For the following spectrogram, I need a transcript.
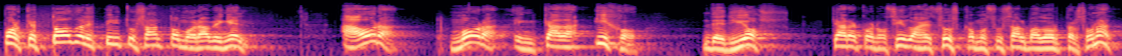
porque todo el Espíritu Santo moraba en él. Ahora mora en cada hijo de Dios que ha reconocido a Jesús como su Salvador personal.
